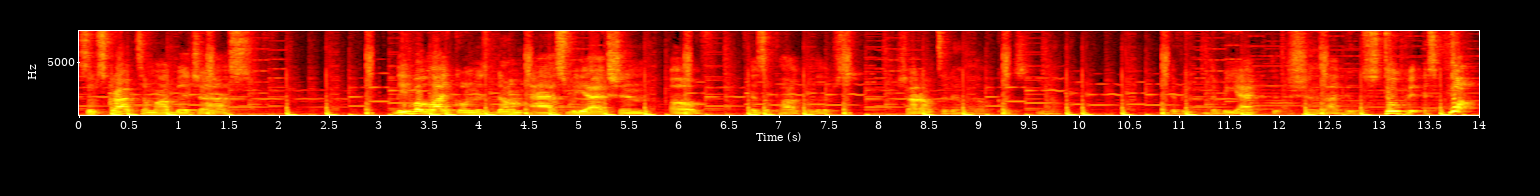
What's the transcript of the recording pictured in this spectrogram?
subscribe to my bitch ass. Leave a like on this dumb ass reaction of IzApacalypse. Shout out to them though, cause you know the re- the reactions I do is stupid as fuck.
